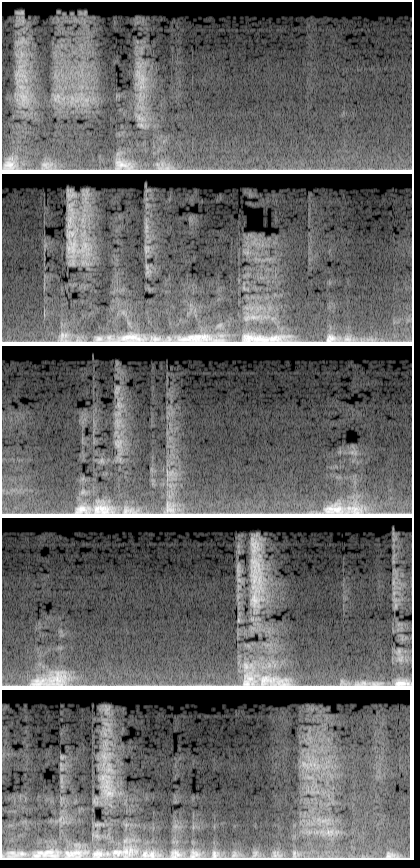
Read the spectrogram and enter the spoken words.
Was, was alles sprengt. Was das Jubiläum zum Jubiläum macht. Ja. Verdon zum Beispiel. Oder? Ja, Hast du eine? die würde ich mir dann schon noch besorgen.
